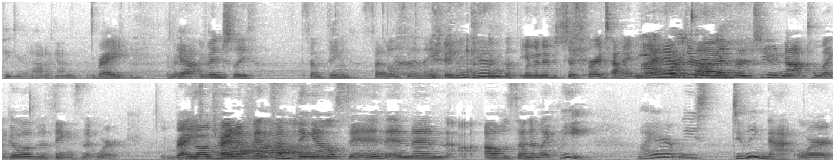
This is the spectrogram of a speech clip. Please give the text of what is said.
figure it out again. right. Right. Yeah. Eventually something settles in, I think, even if it's just for a time. I have to time. remember too not to let go of the things that work. Right. 'Cause I'll try to fit something else in, and then all of a sudden I'm like, wait, why aren't we doing that? Or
